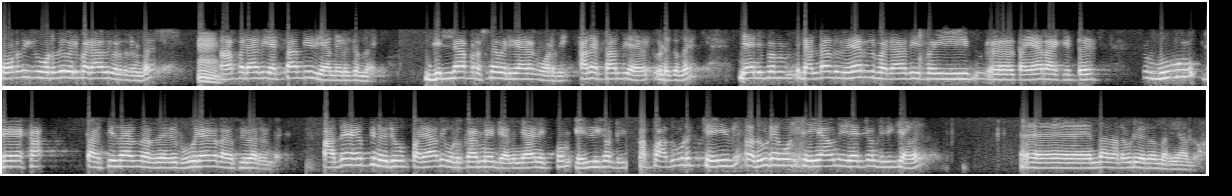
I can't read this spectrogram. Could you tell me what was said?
കോടതിക്ക് കൊടുത്ത് ഒരു പരാതി കൊടുത്തിട്ടുണ്ട്. ആ പരാതി എട്ടാം തീയതിയാണ് എടുക്കുന്നത്. ജില്ലാ പ്രശ്നപരിഹാര കോടതി. അത് എട്ടാം തീയതി എടുക്കുന്നത്. ഞാനിപ്പം രണ്ടാമത് വേറൊരു പരാതി ഇപ്പൊ ഈ തയ്യാറാക്കിയിട്ട് ഭൂരേഖ തഹസീൽദാർ എന്ന് പറഞ്ഞൊരു ഭൂരേഖ തഹസീൽദാറുണ്ട് അദ്ദേഹത്തിനൊരു പരാതി കൊടുക്കാൻ വേണ്ടിയാണ് ഞാനിപ്പം എഴുതിക്കൊണ്ടിരിക്കുന്നത്. അപ്പൊ അതുകൂടെ ചെയ്ത് അതുകൂടെ അങ്ങോട്ട് ചെയ്യാമെന്ന് വിചാരിച്ചുകൊണ്ടിരിക്കുകയാണ് എന്താ നടപടി വരുന്നതെന്ന് അറിയാമല്ലോ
